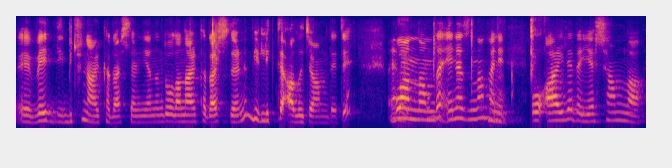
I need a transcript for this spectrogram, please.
e, ve bütün arkadaşların yanında olan arkadaşlarını birlikte alacağım dedi. Evet, Bu anlamda evet. en azından hani o aile de yaşamla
